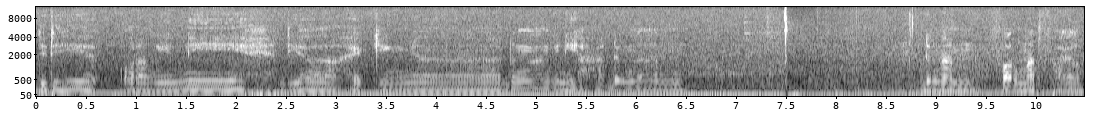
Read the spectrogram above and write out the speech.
Jadi orang ini dia hackingnya dengan ini ya, dengan dengan format file.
